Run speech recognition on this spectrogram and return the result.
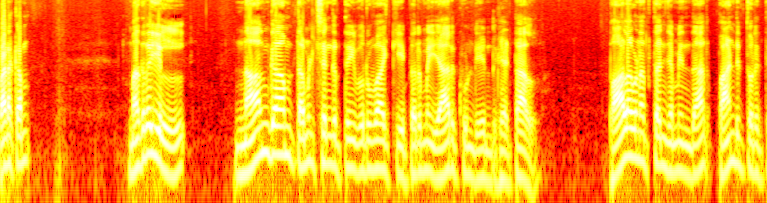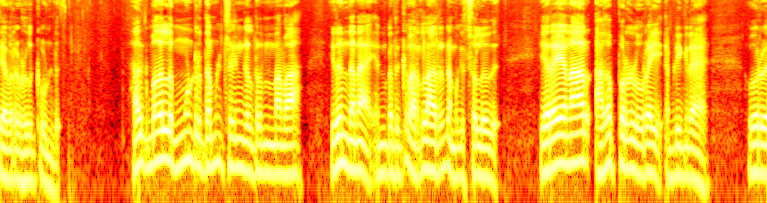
வணக்கம். மதுரையில் நான்காம் தமிழ்ச்சங்கத்தை உருவாக்கிய பெருமை யாருக்கு உண்டு என்று கேட்டால் பாலவனத்தன் ஜமீன்தார் பாண்டித்துரை தேவர்களுக்கு உண்டு. அதுக்கு முதல்ல மூன்று தமிழ்ச்சங்கங்கள் இருந்தனவா? இருந்தன என்பதுக்கு வரலாறு நமக்கு சொல்லுது. இறையனார் அகப்பொருள் உரை அப்படிங்கிற ஒரு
